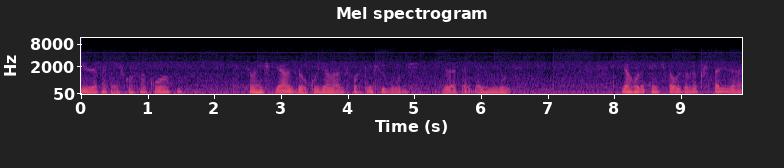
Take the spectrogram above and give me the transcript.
e os atacantes corpo a corpo são resfriados ou congelados por 3 segundos, durante 10 minutos. E a runa que a gente está usando é cristalizar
